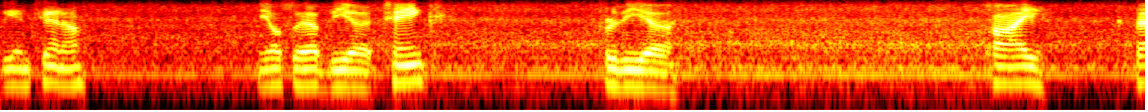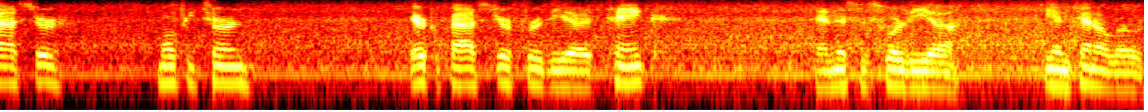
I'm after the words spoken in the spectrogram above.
the antenna. You also have the uh, tank for the uh, pi capacitor, multi-turn air capacitor for the uh, tank, and this is for the the antenna load.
